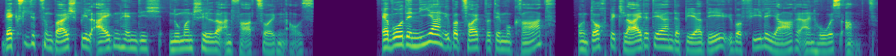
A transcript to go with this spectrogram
wechselte zum Beispiel eigenhändig Nummernschilder an Fahrzeugen aus. Er wurde nie ein überzeugter Demokrat und doch bekleidete er in der BRD über viele Jahre ein hohes Amt.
